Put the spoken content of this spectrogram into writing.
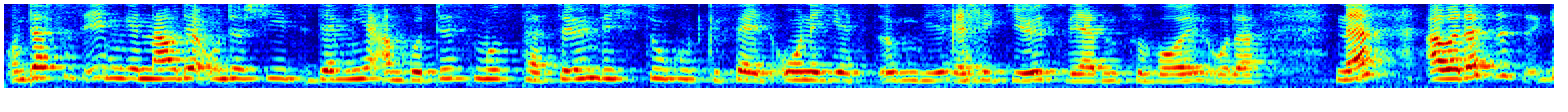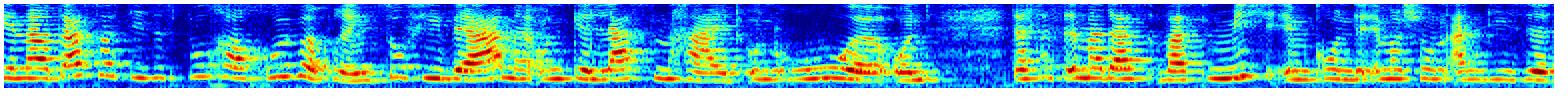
Und das ist eben genau der Unterschied, der mir am Buddhismus persönlich so gut gefällt, ohne jetzt irgendwie religiös werden zu wollen oder, ne? Aber das ist genau das, was dieses Buch auch rüberbringt. So viel Wärme und Gelassenheit und Ruhe und das ist immer das, was mich im Grunde immer schon an diese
